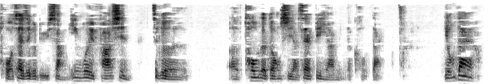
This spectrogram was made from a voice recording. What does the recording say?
驮在这个驴上，因为发现这个呃偷的东西啊，在便雅悯的口袋。犹大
